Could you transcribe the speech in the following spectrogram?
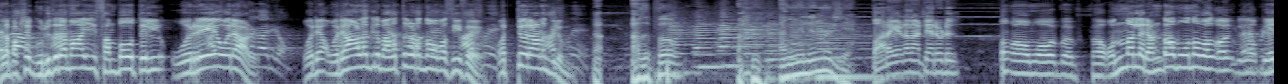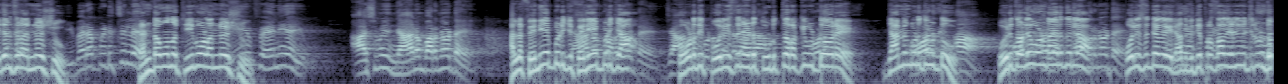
അല്ല പക്ഷെ ഗുരുതരമായ ഈ സംഭവത്തിൽ ഒരേ ഒരാൾ ഒരാളെങ്കിലും അകത്ത് കിടന്നോ വസീഫെ? ഒറ്റ ഒരാളെങ്കിലും. അതിപ്പോ അങ്ങനെയൊന്നുമില്ല. പറയട നാട്ടുകാരോട്. ഒന്നല്ല രണ്ടോ മൂന്നോ ഏജൻസികൾ അന്വേഷിച്ചു. ഇവരെ പിടിച്ചില്ലേ? രണ്ടോ മൂന്നോ ടീമുകൾ ഈ അന്വേഷിച്ചു ഫെനിയെയും. ആശ്മി ഞാനും പറഞ്ഞോട്ടെ? അല്ല ഫെനിയെ പിടിച്ചു ഫെനിയെ പിടിച്ചാ കോടതി പോലീസിനെ എടുത്ത്? ഉടുത്തിറക്കി വിട്ടു അവരെ. ജാമ്യം കൊടുത്തു വിട്ടു. ഒരു തെളിവ് ഉണ്ടായിരുന്നില്ല പോലീസിന്റെ കയ്യിൽ. അത് വിധിപ്രസാദ് എഴുതി വെച്ചിട്ടുണ്ട്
